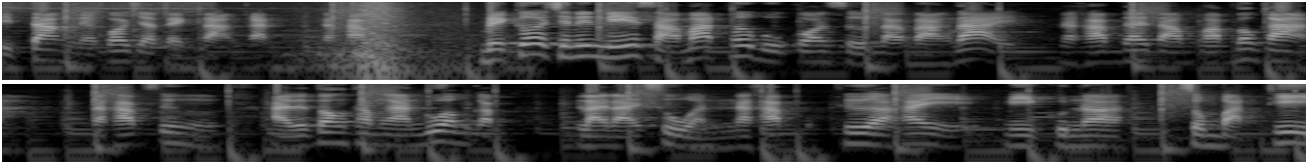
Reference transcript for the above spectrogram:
ติดตั้งเนี่ยก็จะแตกต่างกันนะครับเบรกเกอร์ชนิดนี้สามารถเพิ่มอุปกรณ์เสริมต่างๆได้นะครับ ได้ตามความต้องการ นะครับ ซึ่งอาจจะต้องทำงานร่วมกับหลาย ๆ ส่วนนะครับ เพื่อให้มีคุณสมบัติที่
